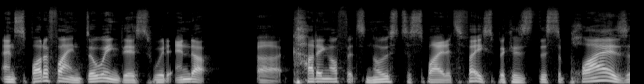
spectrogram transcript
And Spotify, in doing this, would end up uh, cutting off its nose to spite its face because the suppliers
